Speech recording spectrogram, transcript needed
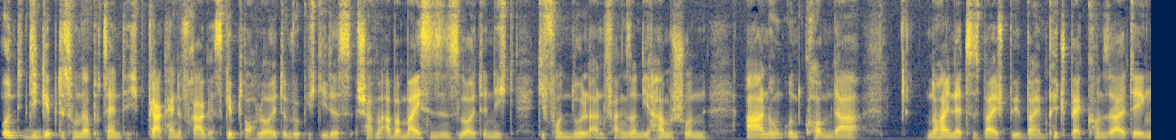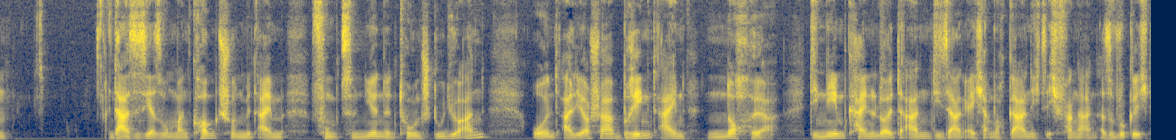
und die gibt es hundertprozentig, gar keine Frage. Es gibt auch Leute wirklich, die das schaffen, aber meistens sind es Leute nicht, die von Null anfangen, sondern die haben schon Ahnung und kommen da. Noch ein letztes Beispiel beim Pitchback Consulting. Da ist es ja so, man kommt schon mit einem funktionierenden Tonstudio an und Aljoscha bringt einen noch höher. Die nehmen keine Leute an, die sagen, ey, ich habe noch gar nichts, ich fange an. Also wirklich,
